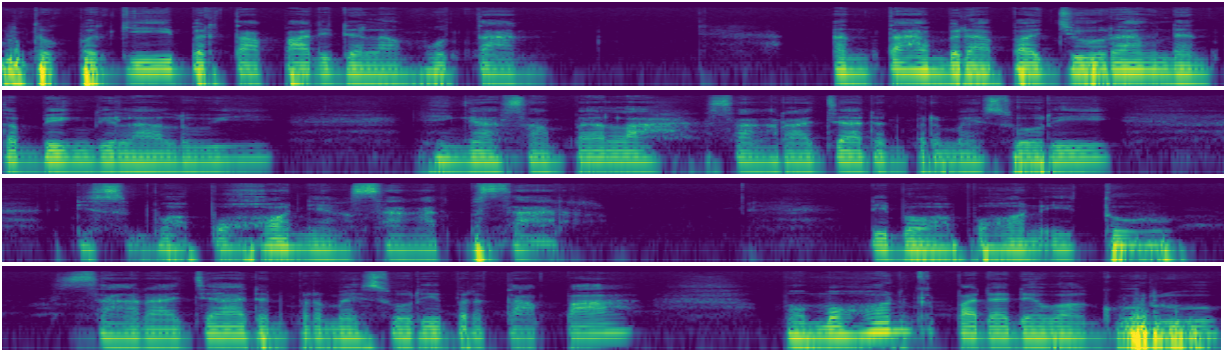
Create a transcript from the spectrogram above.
untuk pergi bertapa di dalam hutan. Entah berapa jurang dan tebing dilalui hingga sampailah sang raja dan permaisuri di sebuah pohon yang sangat besar. Di bawah pohon itu, sang raja dan permaisuri bertapa memohon kepada dewa guru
